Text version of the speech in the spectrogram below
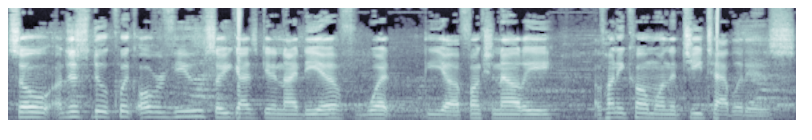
So I'll just do a quick overview so you guys get an idea of what the uh, functionality of Honeycomb on the G tablet is.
